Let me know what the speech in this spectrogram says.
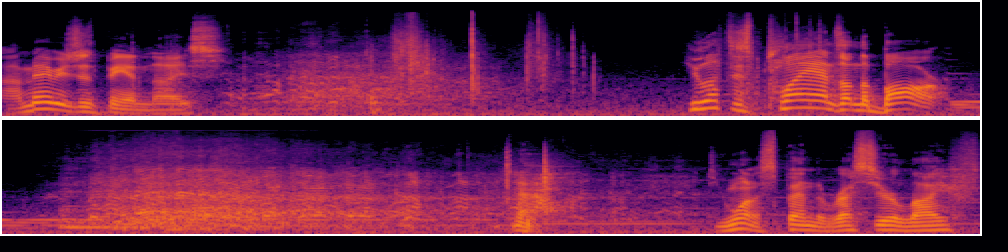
Uh, maybe he's just being nice. He left his plans on the bar. Now, do you want to spend the rest of your life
